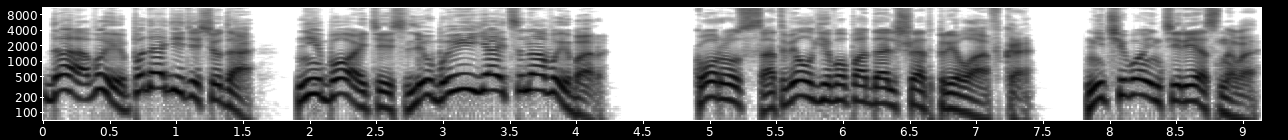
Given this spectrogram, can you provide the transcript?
да, вы, подойдите сюда. Не бойтесь, любые яйца на выбор». Корус отвел его подальше от прилавка. Ничего интересного.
